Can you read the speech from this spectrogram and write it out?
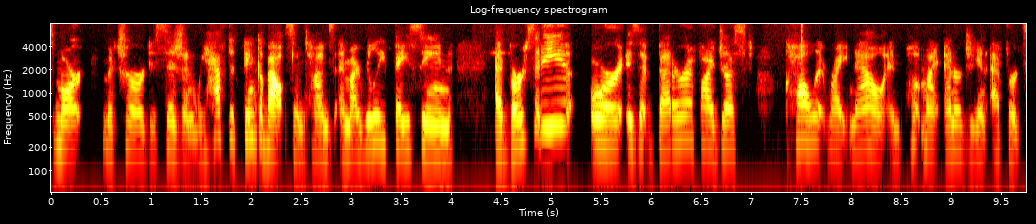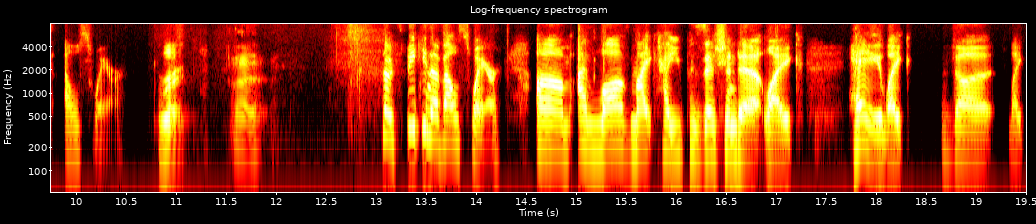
smart, mature decision. We have to think about sometimes: Am I really facing adversity, or is it better if I just call it right now and put my energy and efforts elsewhere? Right. Right. So speaking of elsewhere, um, I love Mike how you positioned it like, hey, like the like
